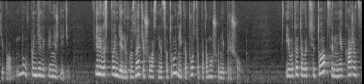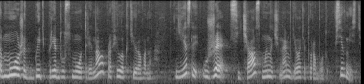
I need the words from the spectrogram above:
типа, ну, в понедельник меня не ждите. Или вы с понедельника узнаете, что у вас нет сотрудника просто потому, что он не пришел. И вот эта вот ситуация, мне кажется, может быть предусмотрена, профилактирована, если уже сейчас мы начинаем делать эту работу все вместе.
